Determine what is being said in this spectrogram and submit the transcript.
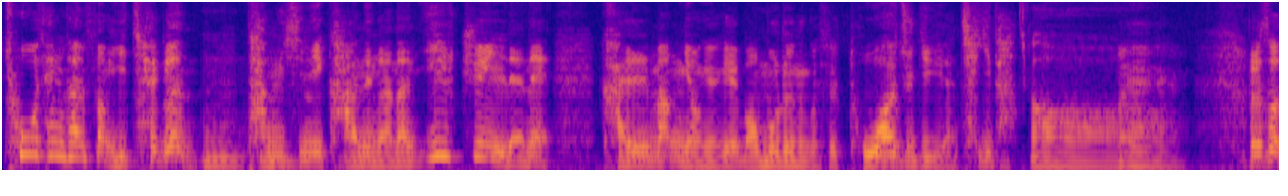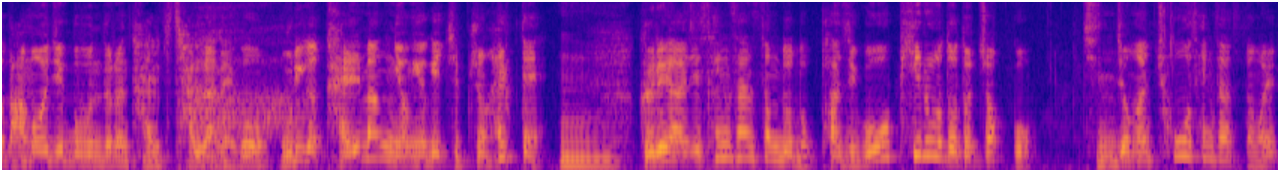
초생산성 이 책은 음. 당신이 가능한 한 일주일 내내 갈망 영역에 머무르는 것을 도와주기 위한 책이다. 아. 예. 그래서 나머지 부분들은 다 이렇게 잘라내고 우리가 갈망 영역에 집중할 때 음. 그래야지 생산성도 높아지고 피로도도 적고 진정한 초생산성을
